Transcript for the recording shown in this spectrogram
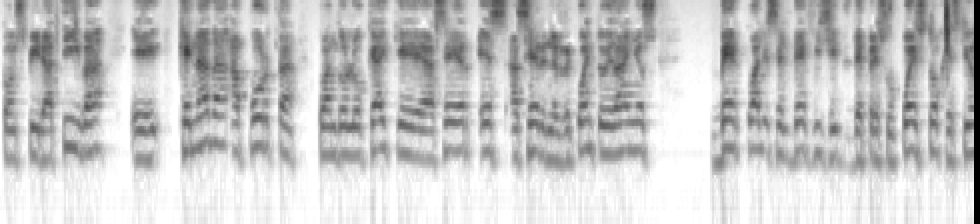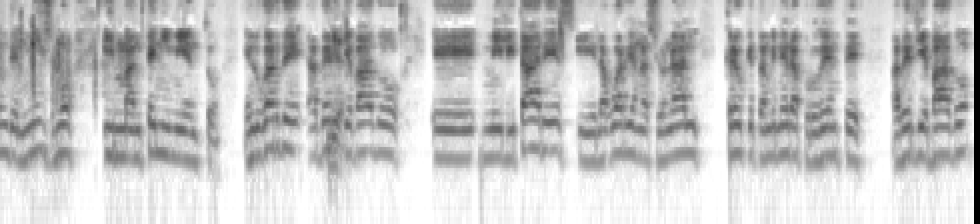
conspirativa, eh, que nada aporta cuando lo que hay que hacer es hacer en el recuento de daños ver cuál es el déficit de presupuesto, gestión del mismo y mantenimiento. En lugar de haber llevado eh, militares y la Guardia Nacional creo que también era prudente haber llevado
